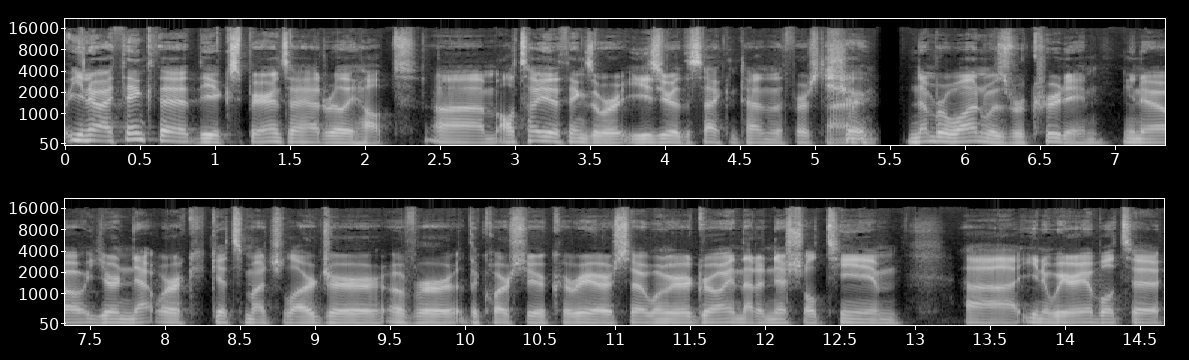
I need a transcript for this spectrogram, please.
You know, I think that the experience I had really helped. Um, I'll tell you the things that were easier the second time than the first time. Sure. Number one was recruiting. You know, your network gets much larger over the course of your career. So when we were growing that initial team, uh, you know, we were able to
